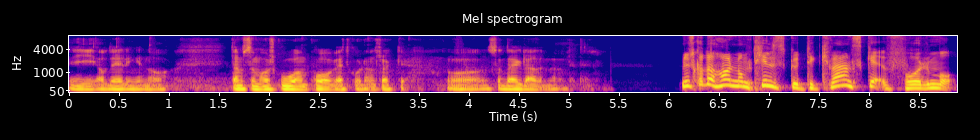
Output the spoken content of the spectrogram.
i avdelingen. Og de som har skoene på, vet hvor de trykker. Og, så det gleder jeg meg veldig til. Nå skal det handle om tilskudd til kvenske formål.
